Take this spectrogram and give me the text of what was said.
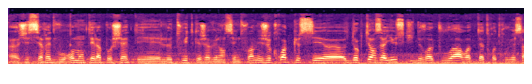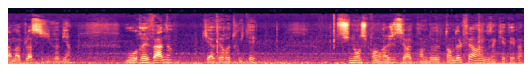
Euh, j'essaierai de vous remonter la pochette et le tweet que j'avais lancé une fois, mais je crois que c'est euh, Dr Zayus qui devrait pouvoir peut-être retrouver ça à ma place s'il veut bien, ou Revan qui avait retweeté. Sinon, je j'essaierai de prendre le temps de le faire, ne hein, vous inquiétez pas.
